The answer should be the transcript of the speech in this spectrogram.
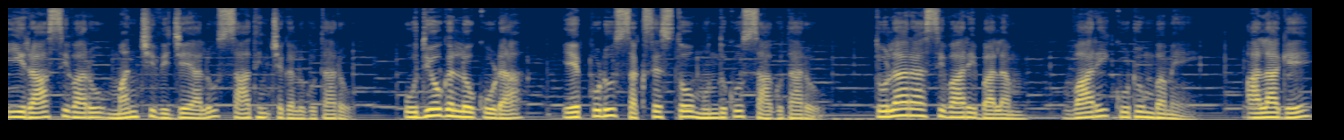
ఈ రాశివారు మంచి విజయాలు సాధించగలుగుతారు. ఉద్యోగంలో కూడా ఎప్పుడూ సక్సెస్తో ముందుకు సాగుతారు. తులారాశి వారి బలం వారి కుటుంబమే. అలాగే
